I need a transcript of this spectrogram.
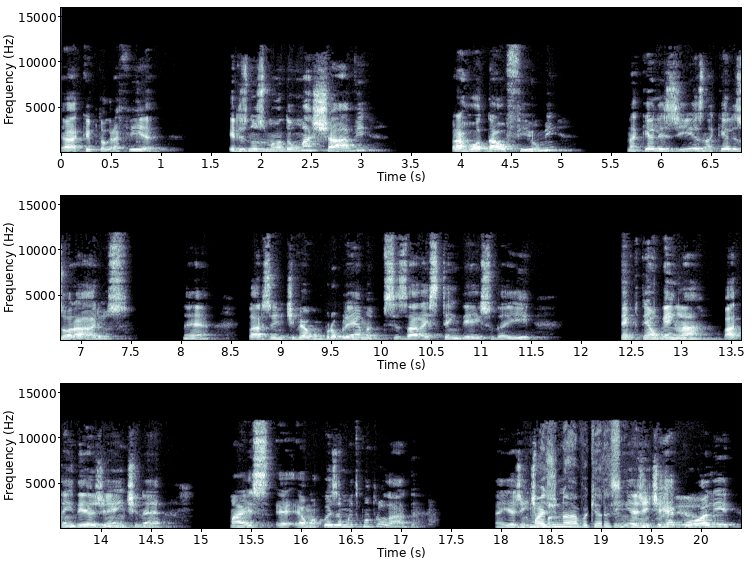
a criptografia. Eles nos mandam uma chave para rodar o filme naqueles dias, naqueles horários, né? Claro, se a gente tiver algum problema, precisar estender isso daí, sempre tem alguém lá para atender a gente, né? Mas é, é uma coisa muito controlada. Né? E a gente Imaginava que era assim. Sim, a gente recolhe,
